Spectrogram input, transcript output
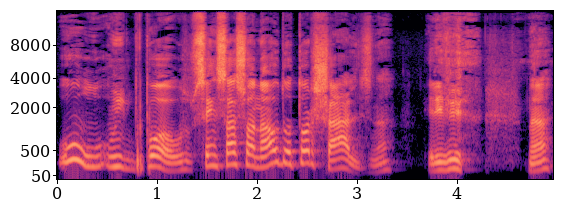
o, o pô, o sensacional Dr. Charles, né? Ele né?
